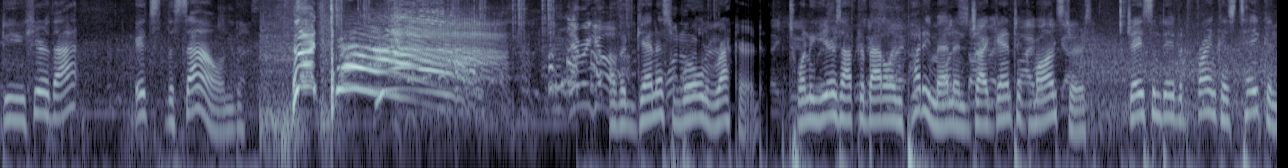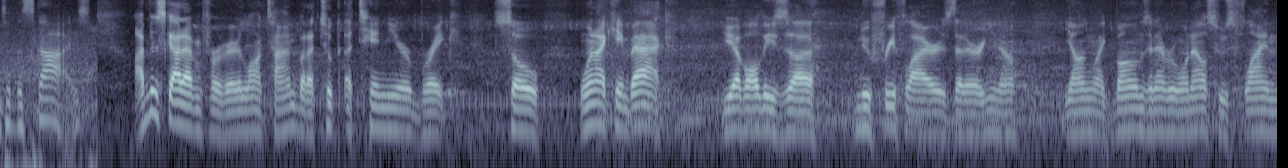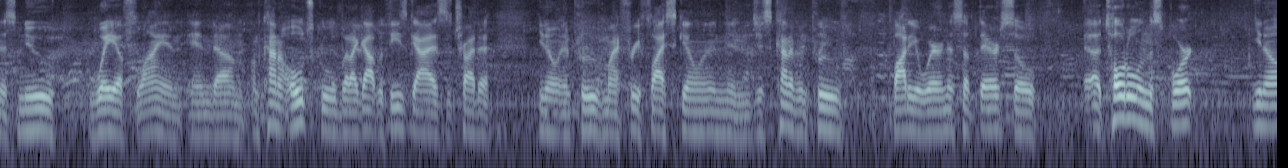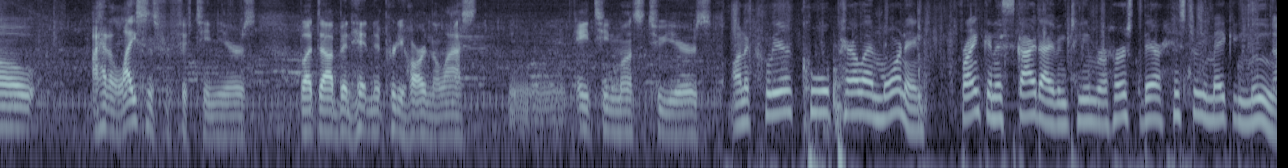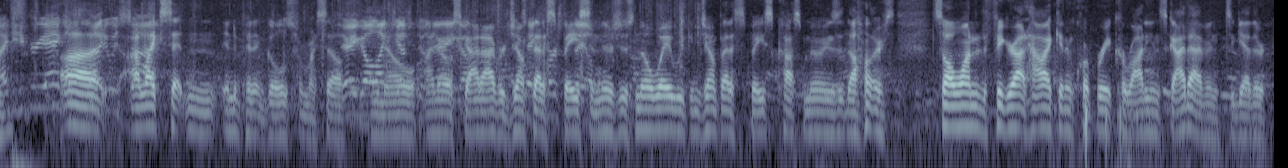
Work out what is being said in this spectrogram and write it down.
Do you hear that? It's the sound of a Guinness World Record. 20 years after battling putty men and gigantic monsters, Jason David Frank has taken to the skies. I've been skydiving for a very long time, but I took a 10 year break. So when I came back, you have all these uh, new free flyers that are, you know, young like Bones and everyone else who's flying this new way of flying. And um, I'm kind of old school, but I got with these guys to try to, you know, improve my free fly skilling and just kind of improve body awareness up there. So, uh, total in the sport, you know, I had a license for 15 years, but I've been hitting it pretty hard in the last mm, 18 months two years. On a clear, cool Pearland morning, Frank and his skydiving team rehearsed their history-making moves. Uh, I like setting independent goals for myself. You, know, I know a skydiver jumped out of space, and there's just no way we can jump out of space. Cost millions of dollars. So I wanted to figure out how I can incorporate karate and skydiving together.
